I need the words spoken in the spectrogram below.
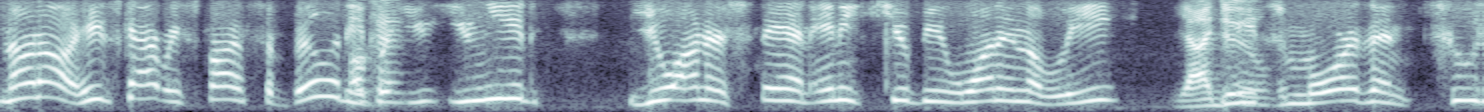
No, no, he's got responsibility. Okay. But you you need you understand any QB one in the league Yeah, I do. needs more than two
